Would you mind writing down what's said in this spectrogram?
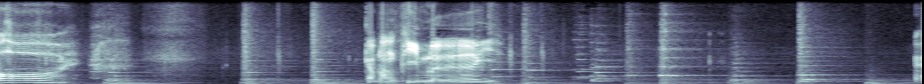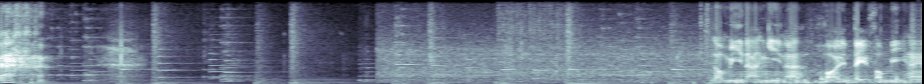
โอ้ยกำลังพิมพ์เลย เรามีนางหงีนะ คอยเตะซอมบี้ให้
